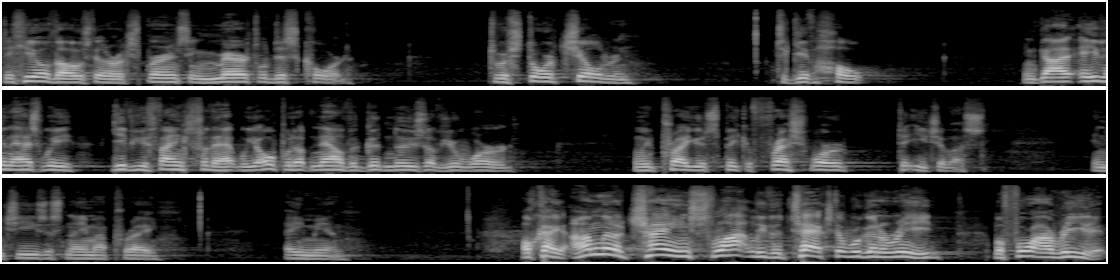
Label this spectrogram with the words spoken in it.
to heal those that are experiencing marital discord, to restore children, to give hope. And God, even as we give you thanks for that, we open up now the good news of your word. And we pray you'd speak a fresh word to each of us. In Jesus' name I pray. Amen. Okay, I'm going to change slightly the text that we're going to read before I read it.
